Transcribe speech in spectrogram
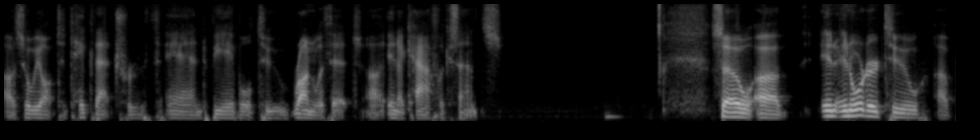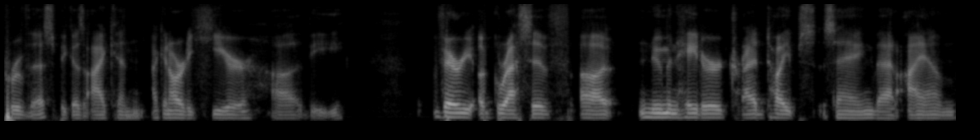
Uh, so we ought to take that truth and be able to run with it uh, in a Catholic sense. So uh, in in order to prove this, because I can I can already hear the very aggressive uh, Newman hater trad types saying that I am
